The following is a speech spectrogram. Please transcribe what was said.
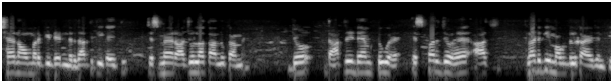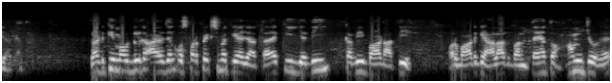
छह नवंबर की डेट निर्धारित की गई थी जिसमें राजूला तालुका में जो दातरी डैम टू है इस पर जो है आज फ्लड की मॉकड्रिल का आयोजन किया गया था फ्लड की मॉकड्रिल का आयोजन उस परिप्रेक्ष्य में किया जाता है कि यदि कभी बाढ़ आती है और बाढ़ के हालात बनते हैं तो हम जो है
